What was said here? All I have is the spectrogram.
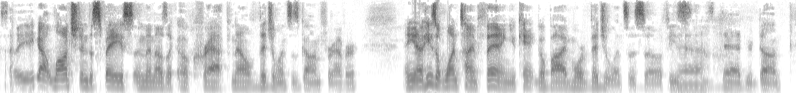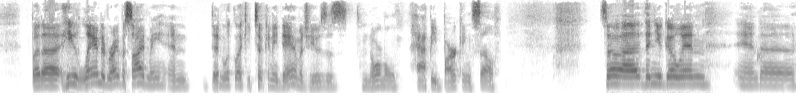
So he got launched into space, and then I was like, "Oh crap! Now vigilance is gone forever." And you know, he's a one-time thing. You can't go buy more vigilances. So if he's, Yeah. he's dead, you're done. But uh, he landed right beside me and didn't look like he took any damage. He was his normal, happy, barking self. So uh, then you go in and uh,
